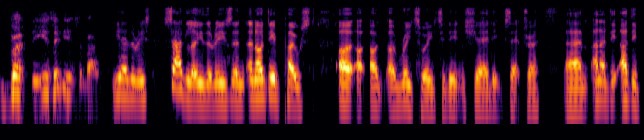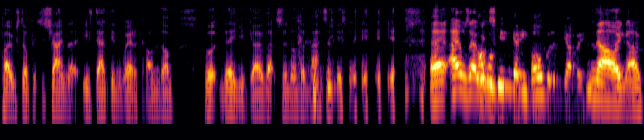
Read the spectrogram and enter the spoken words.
But there is idiots about. Yeah, there is. Sadly, there is, and, and I did post. I, I I I retweeted it and shared it, etc. Um, and I did I did post up. It's a shame that his dad didn't wear a condom, but there you go. That's another matter, isn't it? uh, I Owens. wouldn't even get involved with them, Gabby. No, I know.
